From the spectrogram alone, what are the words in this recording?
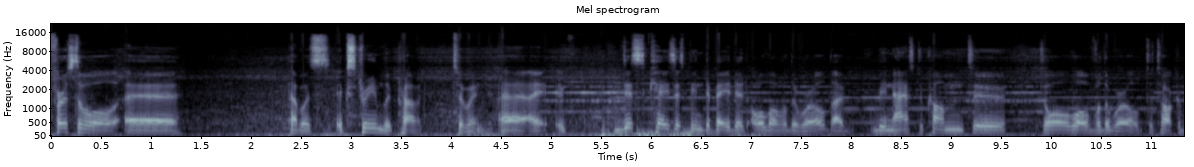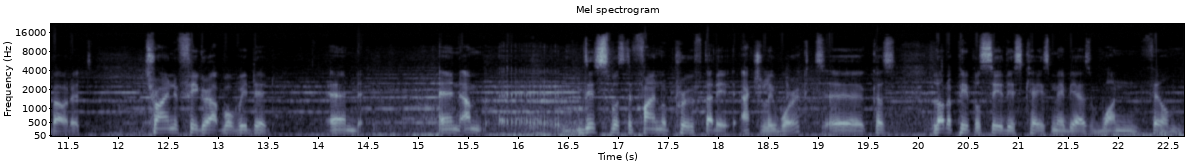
First of all, uh, I was extremely proud to win. Uh, I, this case has been debated all over the world. I've been asked to come to, to all over the world to talk about it, trying to figure out what we did, and and uh, this was the final proof that it actually worked. Because uh, a lot of people see this case maybe as one film,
